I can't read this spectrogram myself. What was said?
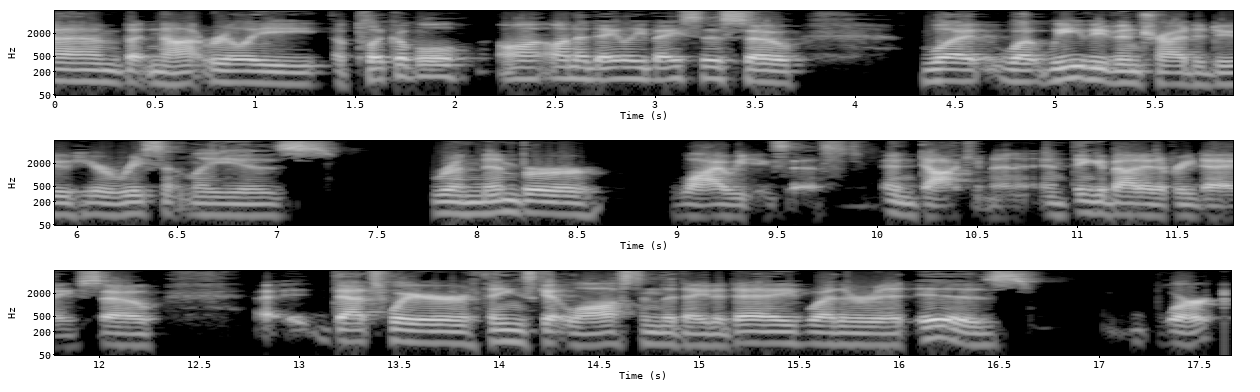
um, but not really applicable on, on a daily basis. So what what we've even tried to do here recently is remember why we exist and document it and think about it every day. So uh, that's where things get lost in the day to day, whether it is work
